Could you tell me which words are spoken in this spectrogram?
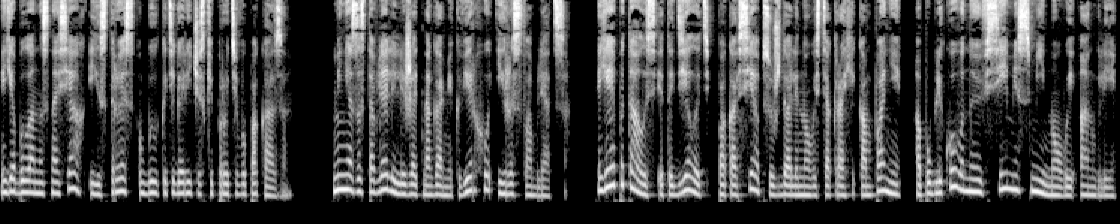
Я была на сносях, и стресс был категорически противопоказан. Меня заставляли лежать ногами кверху и расслабляться. Я и пыталась это делать, пока все обсуждали новость о крахе компании, опубликованную всеми СМИ Новой Англии,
